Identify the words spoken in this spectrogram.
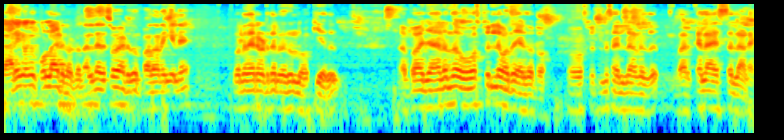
കാര്യങ്ങളൊക്കെ കൊള്ളായിരുന്നു കേട്ടോ നല്ല രസമായിരുന്നു. അപ്പോൾ അതാണ് കുറേ നേരം തന്നെ നിന്ന് നോക്കിയത്. അപ്പോൾ ഞാനൊന്ന് ഹോസ്പിറ്റലിൽ വന്നായിരുന്നു കേട്ടോ. ഹോസ്പിറ്റലിന്റെ സൈഡിലാണിത്. വർക്കല എസ് എൽ ആണേ.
